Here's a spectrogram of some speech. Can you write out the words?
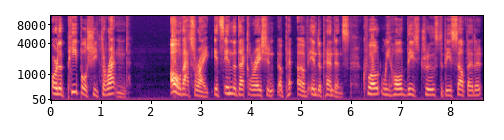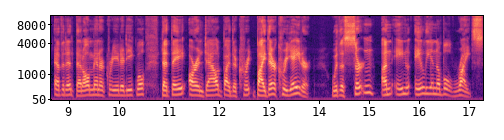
or the people she threatened. Oh, that's right. It's in the Declaration of Independence. Quote, We hold these truths to be self evident that all men are created equal, that they are endowed by their, cre- by their Creator with a certain unalienable rights,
